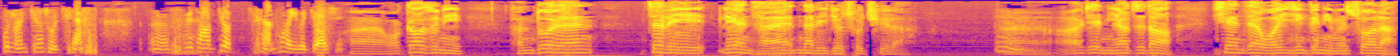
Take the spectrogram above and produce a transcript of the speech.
不能经手钱，嗯，非常较惨痛的一个教训。啊，我告诉你，很多人这里敛财，那里就出去了。嗯啊，而且你要知道，现在我已经跟你们说了，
